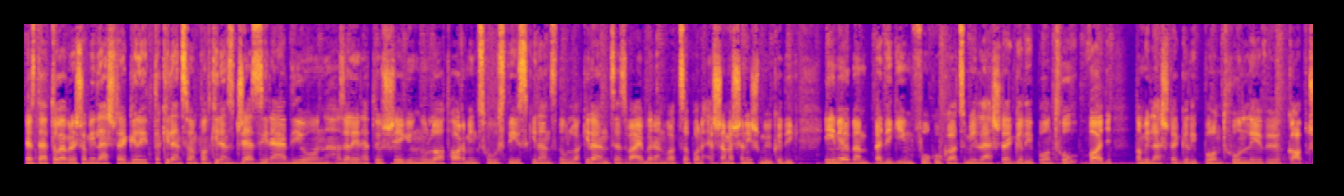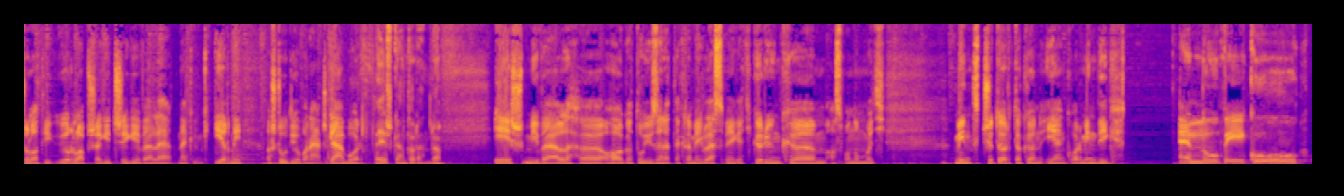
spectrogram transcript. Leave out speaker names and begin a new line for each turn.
Ez tehát továbbra is a Millás reggel itt a 90.9 Jazzy Rádión, az elérhetőségünk 0630 2010 909, ez Viberen, Whatsappon, SMS-en is működik, e-mailben pedig infokukat millásreggeli.hu, vagy a millásreggeli.hu-n lévő kapcsolati űrlap segítségével lehet nekünk írni. A stúdióban Ács Gábor.
És Kántor Endre.
És mivel a hallgató üzenetekre még lesz még egy körünk, azt mondom, hogy mint csütörtökön, ilyenkor mindig
NOPQ,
